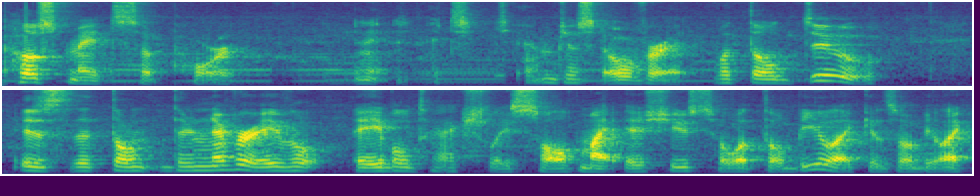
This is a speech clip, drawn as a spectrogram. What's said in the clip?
Postmates support, and it, it's, I'm just over it. What they'll do is that they're never able able to actually solve my issues. So what they'll be like is they'll be like,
